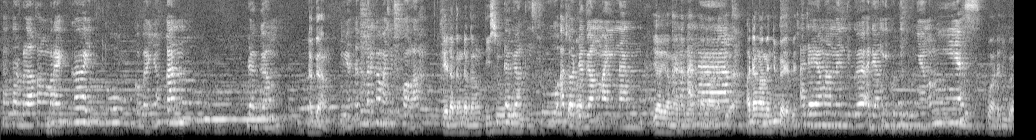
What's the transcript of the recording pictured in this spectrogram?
latar belakang mereka itu kebanyakan dagang dagang iya tapi mereka masih sekolah kayak dagang-dagang tisu dagang tisu atau Siapa? dagang mainan Iya iya mainan Anak-anak. anak-anak ya. Ada ngamen juga ya, Bes? ada yang ngamen juga ada yang ikut ibunya ngemis Wah, ada juga.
